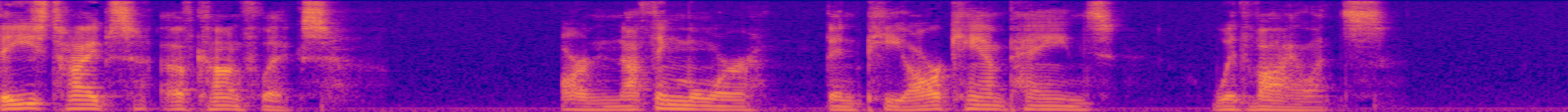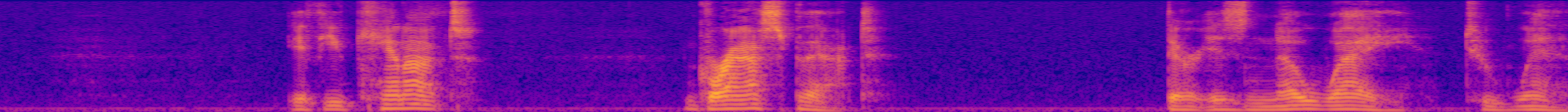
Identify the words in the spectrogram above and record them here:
These types of conflicts are nothing more than PR campaigns with violence. If you cannot grasp that, there is no way to win.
